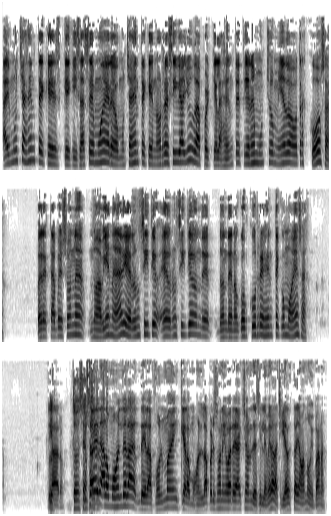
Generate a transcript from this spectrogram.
Hay mucha gente que, que quizás se muere o mucha gente que no recibe ayuda porque la gente tiene mucho miedo a otras cosas. Pero esta persona no había nadie, era un sitio, era un sitio donde, donde no concurre gente como esa. Claro. Entonces, Tú sabes, pero- a lo mejor de la, de la forma en que a lo mejor la persona iba a reaccionar, decirle, mira, la chica te está llamando mi pana.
